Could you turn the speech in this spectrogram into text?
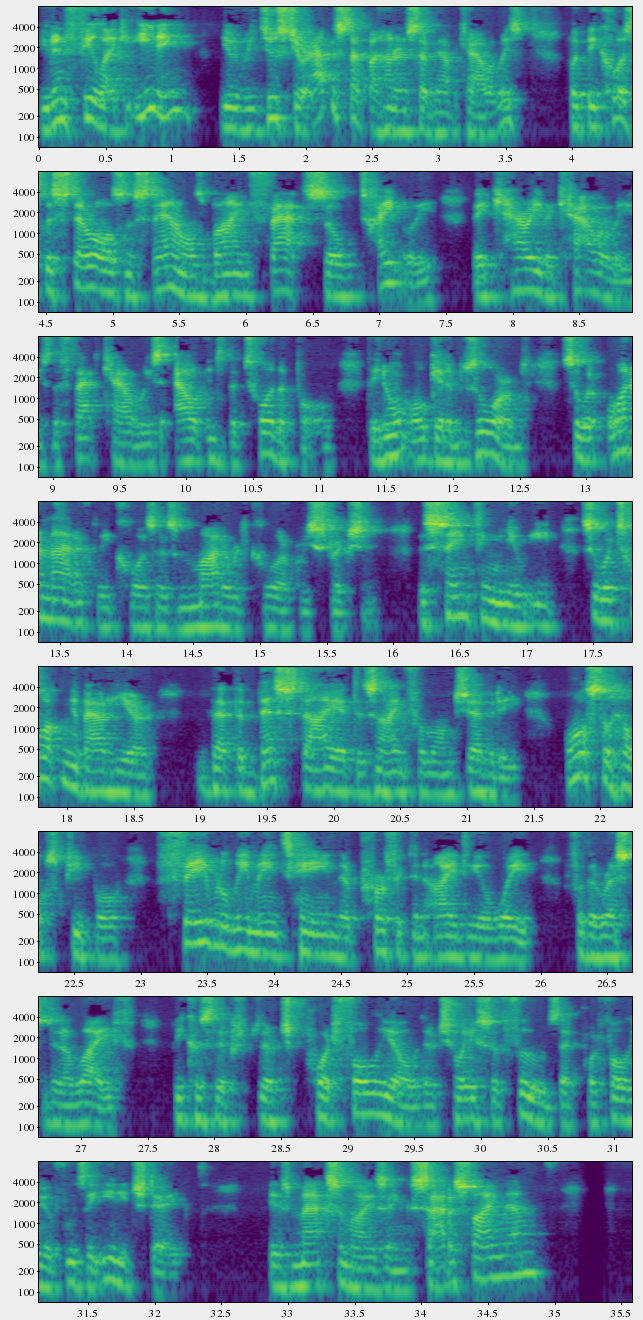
You didn't feel like eating. You reduced your appetite by 175 calories, but because the sterols and stanols bind fat so tightly, they carry the calories, the fat calories, out into the toilet bowl. They don't all get absorbed, so it automatically causes moderate caloric restriction. The same thing when you eat. So we're talking about here that the best diet designed for longevity also helps people favorably maintain their perfect and ideal weight for the rest of their life because their, their portfolio, their choice of foods, that portfolio of foods they eat each day, is maximizing satisfying them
